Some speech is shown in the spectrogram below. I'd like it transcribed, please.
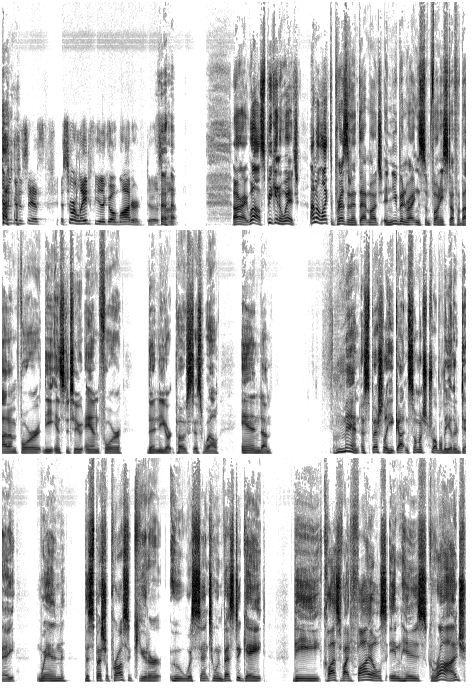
I was going to say it's it's sort of late for you to go moderate, uh, Scott. All right. Well, speaking of which, I don't like the president that much, and you've been writing some funny stuff about him for the Institute and for the New York Post as well. And um, man, especially he got in so much trouble the other day when the special prosecutor who was sent to investigate the classified files in his garage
